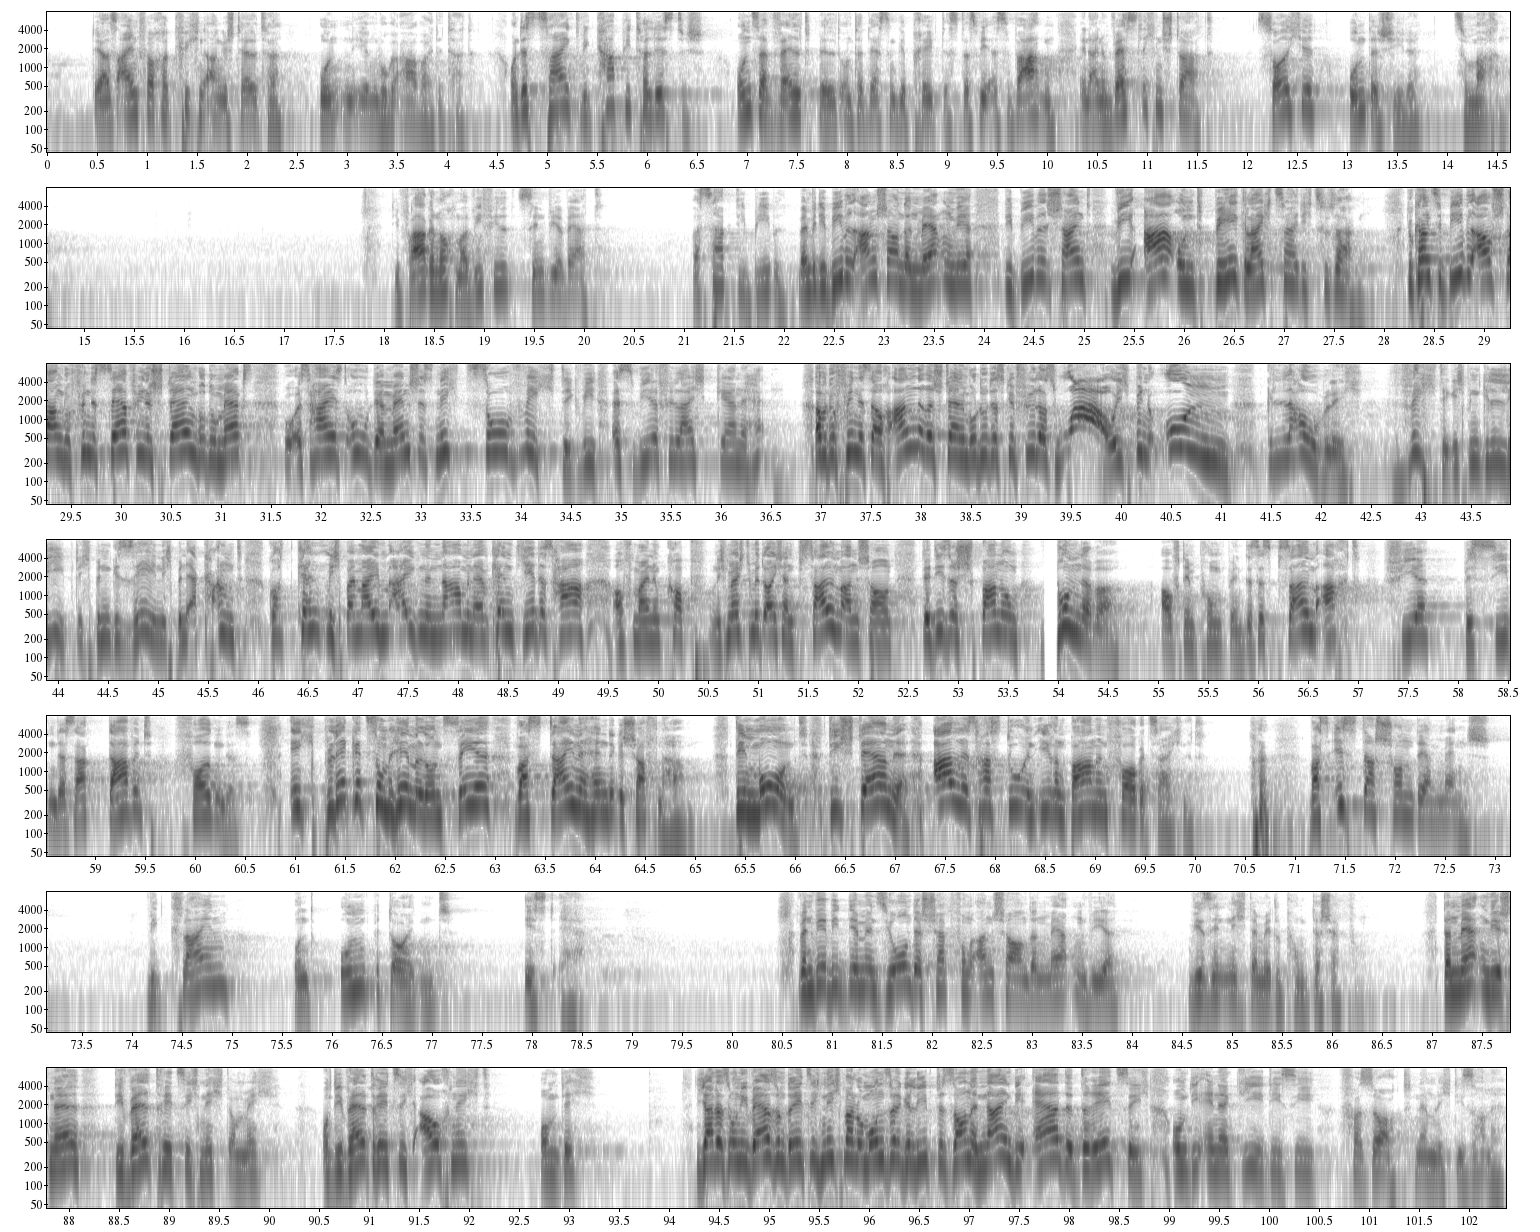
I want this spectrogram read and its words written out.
der als einfacher Küchenangestellter unten irgendwo gearbeitet hat. Und es zeigt, wie kapitalistisch unser Weltbild unterdessen geprägt ist, dass wir es wagen, in einem westlichen Staat solche Unterschiede zu machen. Die Frage nochmal, wie viel sind wir wert? Was sagt die Bibel? Wenn wir die Bibel anschauen, dann merken wir, die Bibel scheint wie A und B gleichzeitig zu sagen. Du kannst die Bibel aufschlagen, du findest sehr viele Stellen, wo du merkst, wo es heißt, oh, der Mensch ist nicht so wichtig, wie es wir vielleicht gerne hätten. Aber du findest auch andere Stellen, wo du das Gefühl hast, wow, ich bin unglaublich wichtig, ich bin geliebt, ich bin gesehen, ich bin erkannt. Gott kennt mich bei meinem eigenen Namen, er kennt jedes Haar auf meinem Kopf. Und ich möchte mit euch einen Psalm anschauen, der diese Spannung wunderbar auf den Punkt bringt. Das ist Psalm 8, 4 bis 7. Da sagt David folgendes. Ich blicke zum Himmel und sehe, was deine Hände geschaffen haben. Den Mond, die Sterne, alles hast du in ihren Bahnen vorgezeichnet. Was ist das schon der Mensch? Wie klein und unbedeutend ist er. Wenn wir die Dimension der Schöpfung anschauen, dann merken wir, wir sind nicht der Mittelpunkt der Schöpfung dann merken wir schnell, die Welt dreht sich nicht um mich. Und die Welt dreht sich auch nicht um dich. Ja, das Universum dreht sich nicht mal um unsere geliebte Sonne. Nein, die Erde dreht sich um die Energie, die sie versorgt, nämlich die Sonne.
